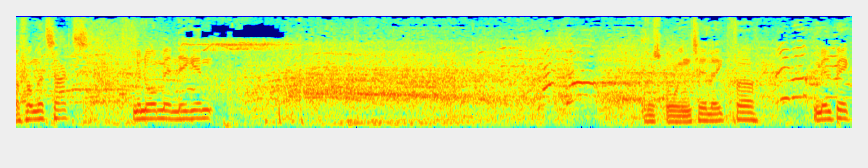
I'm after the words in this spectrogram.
og få kontakt med nordmændene igen. Og scoringen tæller ikke for Melbæk.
